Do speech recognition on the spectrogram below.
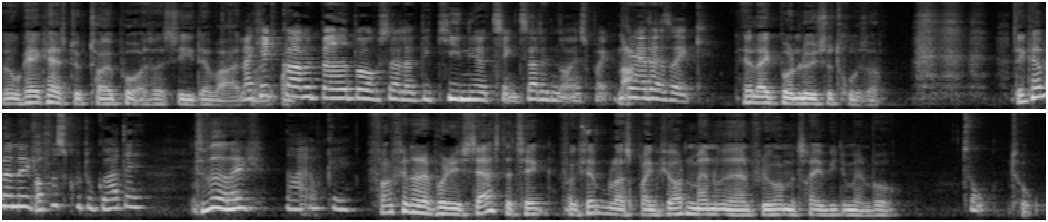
Så du kan ikke have et stykke tøj på og så sige, at det var et Man kan ikke gå op i badebukser eller bikini og tænke, så er det et nøgenspring. Nej. Det er det altså ikke. Heller ikke bundløse trusser. Det kan man ikke. Hvorfor skulle du gøre det? Det ved jeg ikke. Nej, okay. Folk finder det på de særste ting. For eksempel at springe 14 mand ud af en flyver med tre videomænd på. To. To.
